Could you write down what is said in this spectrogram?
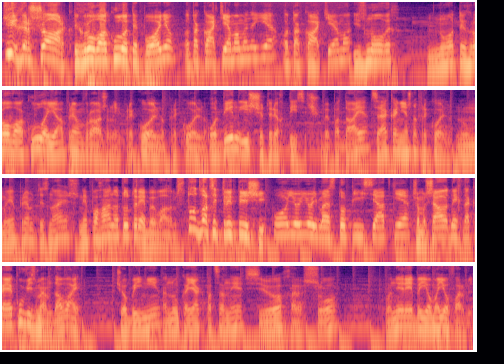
Тігер Шарк! Тигрова акула, ти поняв? Отака тема в мене є. Отака тема із нових. Ну, тигрова акула, я прям вражений. Прикольно, прикольно. Один із чотирьох тисяч випадає. Це, звісно, прикольно. Ну, ми прям, ти знаєш, непогано тут риби валим. 123 тисячі! Ой-ой-ой, мене 150 є. Що, ми ще одних на каяку візьмемо? Давай. Чо би і ні? А ну-ка, як пацани. Все, хорошо. Вони риби йо-майо фармлять.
